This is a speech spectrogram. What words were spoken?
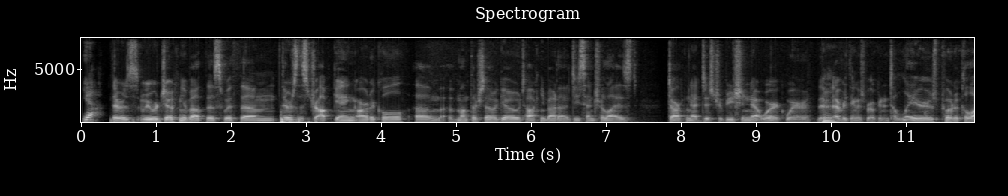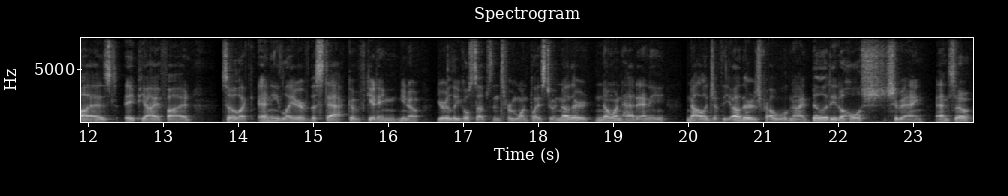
Yeah, There's we were joking about this with um there was this Drop Gang article um a month or so ago talking about a decentralized darknet distribution network where th- everything was broken into layers, protocolized, APIified. So like any layer of the stack of getting, you know, your illegal substance from one place to another, no one had any knowledge of the others, probable deniability, the whole sh- shebang. And so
